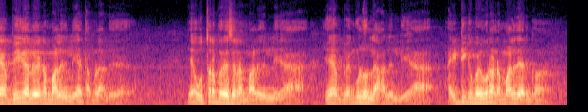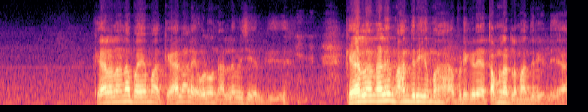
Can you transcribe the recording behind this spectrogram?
ஏன் பீகார்ல நம்ம ஆளு இல்லையா தமிழ் ஆளு ஏன் உத்தரப்பிரதேசம் நம்ம ஆளு இல்லையா? ஏன் பெங்களூரில் ஆள் இல்லையா? ஐடி கம்பெனி கூட நம்ம தான் இருக்கோம். கேரளானா பயமா? கேரளாவில் எவ்வளோ நல்ல விஷயம் இருக்குது கேரளானாலே மாந்திரிகமா? அப்படி கிடையாது. தமிழ்நாட்டில் மாந்திரிகம் இல்லையா?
